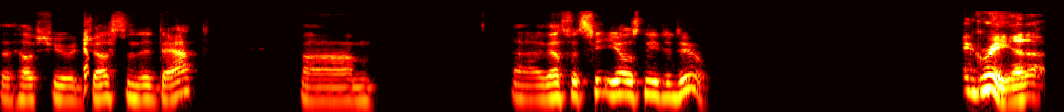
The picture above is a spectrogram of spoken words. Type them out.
That helps you adjust and adapt. Um, uh, that's what CEOs need to do. I agree. And uh,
